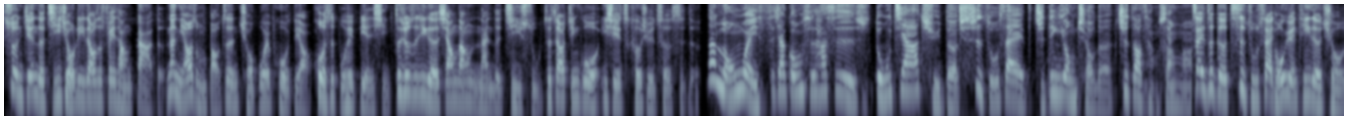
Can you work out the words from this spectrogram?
瞬间的击球力道是非常大的。那你要怎么保证球不会破掉，或者是不会变形？这就是一个相当难的技术，这是要经过一些科学测试的。那龙伟这家公司它是独家取得世足赛指定用球的制造厂商吗？在这个世足赛球员踢的球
